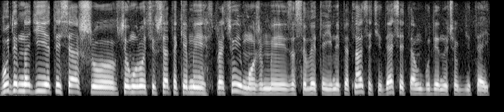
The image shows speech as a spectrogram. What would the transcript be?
будемо надіятися, що в цьому році все-таки ми спрацюємо, можемо ми заселити і не 15, і 10 там будиночок дітей.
